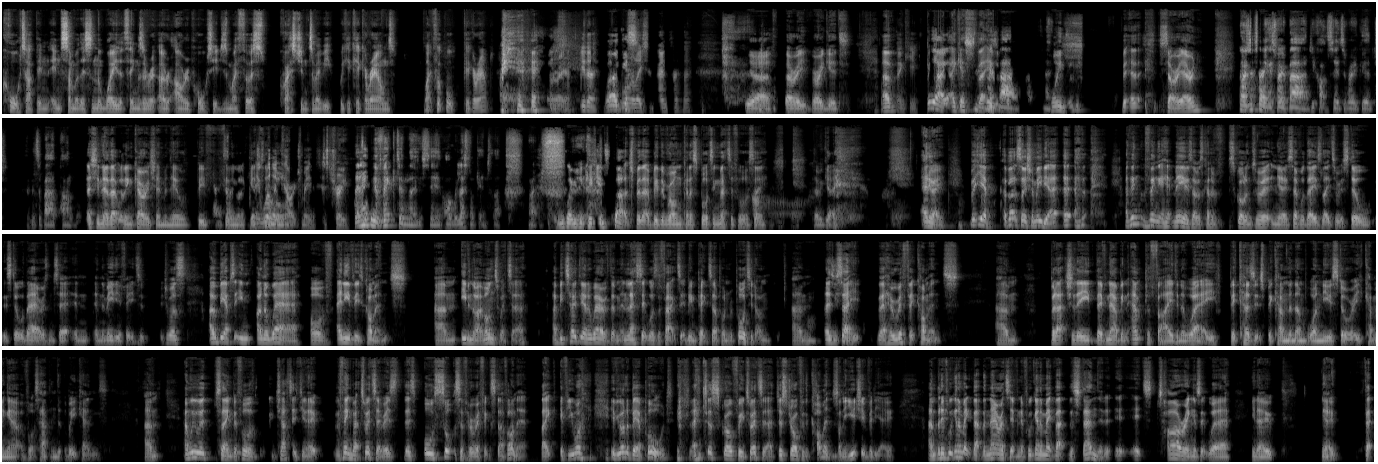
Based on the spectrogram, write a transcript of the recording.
caught up in in some of this and the way that things are are, are reported is my first question to maybe we could kick around like football kick around either well, guess, related answer there yeah, very, very good. Um, Thank you. But yeah, I guess that is a point. But, uh, sorry, Aaron. No, I was just saying it's very bad. You can't say it's a very good if it's a bad pun. Actually, no, that will encourage him, and he'll be yeah, feeling like yes. It will encourage me. This is true. Then he'll be a victim, though. You see. Oh, but let's not get into that. Right. So we can kick into touch, but that would be the wrong kind of sporting metaphor. So oh. there we go. anyway, but yeah, about social media. I, I, I think the thing that hit me is I was kind of scrolling through it, and you know, several days later, it's still it's still there, isn't it, in in the media feeds? Which was I would be absolutely unaware of any of these comments, um, even though I'm on Twitter. I'd be totally unaware of them unless it was the fact it had been picked up and reported on. Um, hmm. as you say, they're horrific comments, um, but actually they've now been amplified in a way because it's become the number one news story coming out of what's happened at the weekend. Um, and we were saying before we chatted, you know, the thing about Twitter is there's all sorts of horrific stuff on it. Like if you want if you want to be appalled, like just scroll through Twitter, just scroll through the comments on a YouTube video. Um, but if we're going to make that the narrative, and if we're going to make that the standard, it, it's tarring, as it were, you know, you know,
